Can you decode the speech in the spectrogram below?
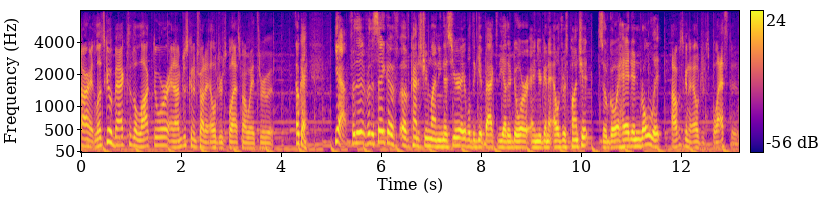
All right, let's go back to the lock door, and I'm just going to try to Eldritch Blast my way through it. Okay. Yeah, for the for the sake of, of kind of streamlining this, you're able to get back to the other door and you're gonna Eldritch punch it. So go ahead and roll it. I was going to Eldritch Blast it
